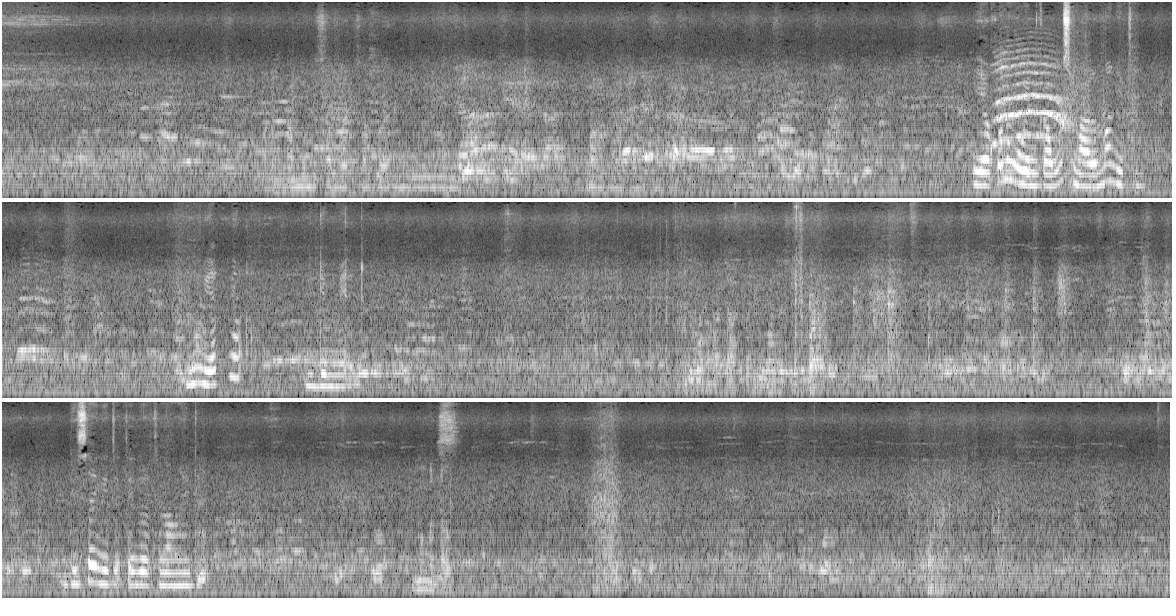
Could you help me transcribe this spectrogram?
Orang kamu disabar-sabarin dulu. Malah marah ya aku nungguin kamu semalaman itu kamu lihat nggak sih bisa gitu tidur tenang itu emang kenapa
